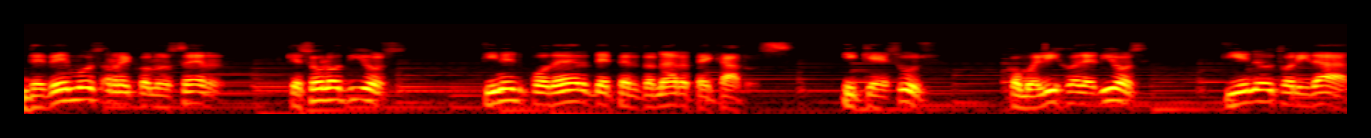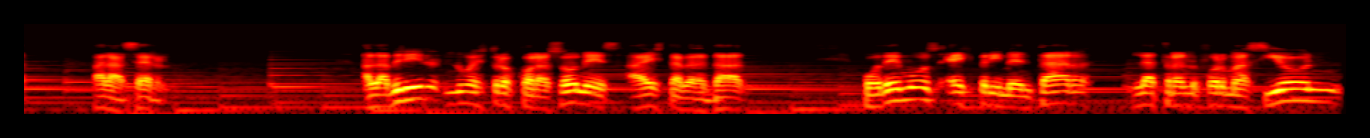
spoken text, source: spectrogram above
Debemos reconocer que solo Dios tiene el poder de perdonar pecados y que Jesús, como el Hijo de Dios, tiene autoridad para hacerlo. Al abrir nuestros corazones a esta verdad, podemos experimentar la transformación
